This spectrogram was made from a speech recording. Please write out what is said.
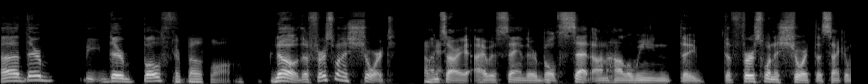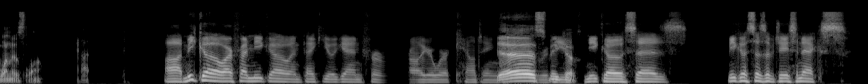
Uh, they're they're both They're both long. no. The first one is short. I'm sorry, I was saying they're both set on Halloween. the The first one is short. The second one is long. Uh, Miko, our friend Miko, and thank you again for all your work counting. Yes. Miko. Miko says, Miko says of Jason X,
